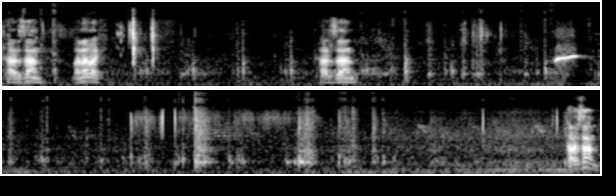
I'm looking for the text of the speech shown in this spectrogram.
Tarzan bana bak. Tarzan. Tarzan.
